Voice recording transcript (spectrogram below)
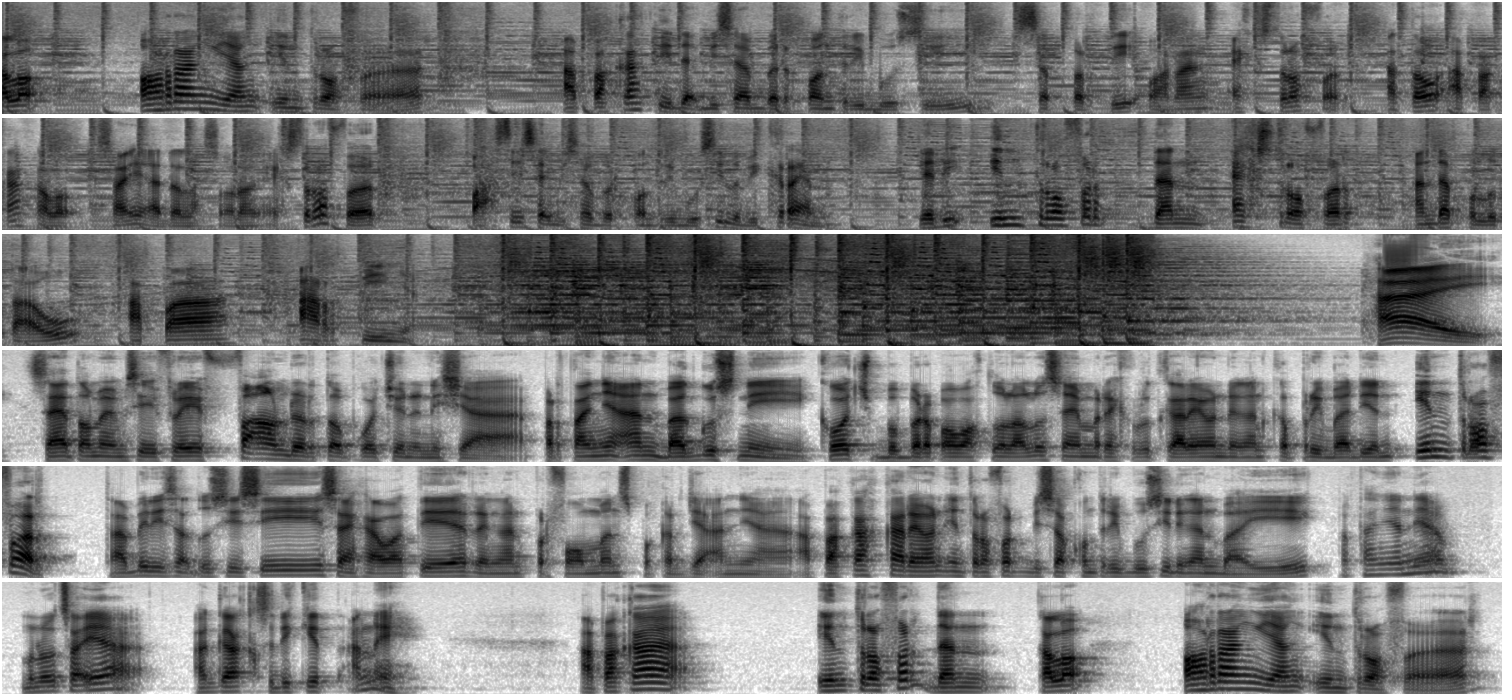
Kalau orang yang introvert, apakah tidak bisa berkontribusi seperti orang ekstrovert? Atau apakah kalau saya adalah seorang ekstrovert, pasti saya bisa berkontribusi lebih keren? Jadi introvert dan ekstrovert, Anda perlu tahu apa artinya. Hai, saya Tom MC Frey, founder Top Coach Indonesia. Pertanyaan bagus nih, Coach. Beberapa waktu lalu saya merekrut karyawan dengan kepribadian introvert. Tapi di satu sisi saya khawatir dengan performance pekerjaannya. Apakah karyawan introvert bisa kontribusi dengan baik? Pertanyaannya menurut saya agak sedikit aneh. Apakah introvert dan kalau orang yang introvert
